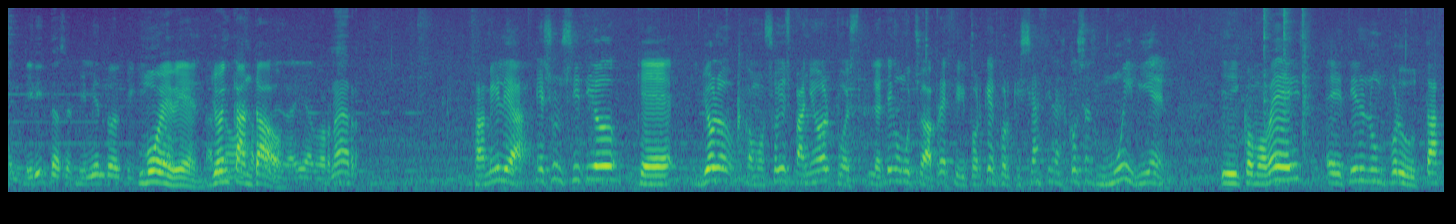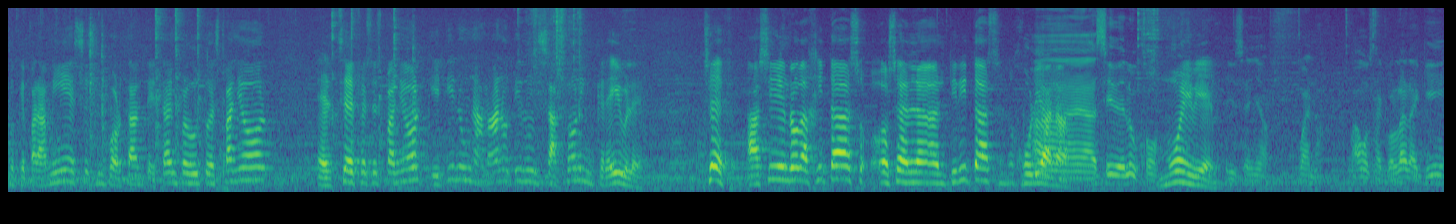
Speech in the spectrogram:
en tiritas, el pimiento del piquillo. Muy bien, yo encantado. Ahí a adornar. Familia, es un sitio que yo, lo- como soy español, pues le tengo mucho aprecio. ¿Y por qué? Porque se hacen las cosas muy bien. Y como veis, eh, tienen un productazo, que para mí eso es importante. Traen producto español, el chef es español y tiene una mano, tiene un sazón increíble. Chef, así en rodajitas, o sea, en, la- en tiritas, Juliana. Ah, así de lujo. Muy bien. Sí, señor. Bueno, vamos a colar aquí.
